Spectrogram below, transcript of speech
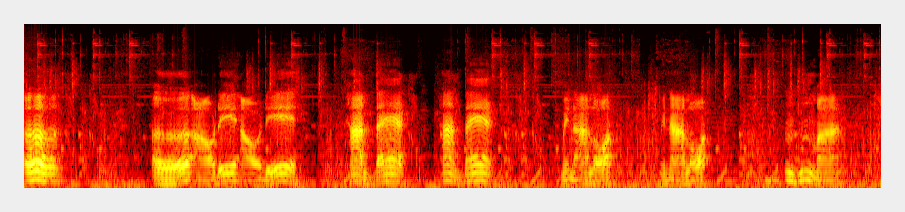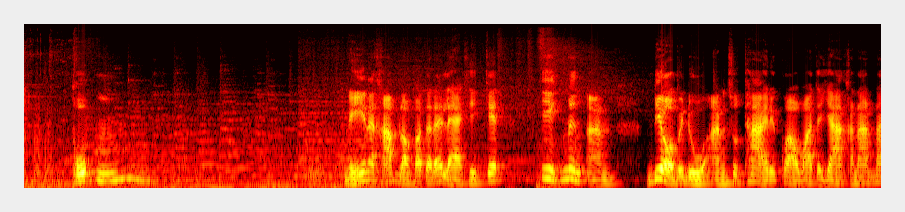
เออ เออ เอาเด้เอาเด้ท่านแตกท่านแตก ไม่น่ารอด ไม่น่ารอด อือหือหมา ทุบนี้นะครับ เราก็จะได้แหลกทิกเก็ตอีกหนึ่งอัน เดี๋ยวไปดูอันสุดท้ายดีกว่าว่าจะยากขนาดไหน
